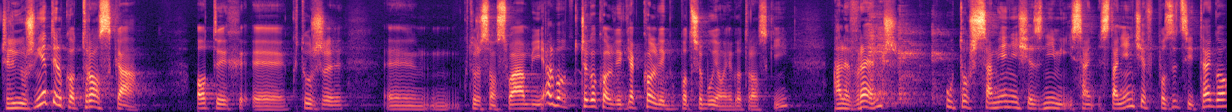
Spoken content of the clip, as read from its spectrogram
Czyli już nie tylko troska o tych, którzy, którzy są słabi, albo czegokolwiek, jakkolwiek potrzebują Jego troski, ale wręcz utożsamienie się z nimi i stanięcie w pozycji tego,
